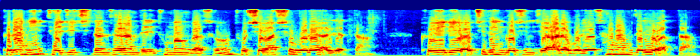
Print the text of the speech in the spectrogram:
그러니 돼지 치던 사람들이 도망가서 도시와 시골에 알렸다. 그 일이 어찌 된 것인지 알아보려 사람들이 왔다.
